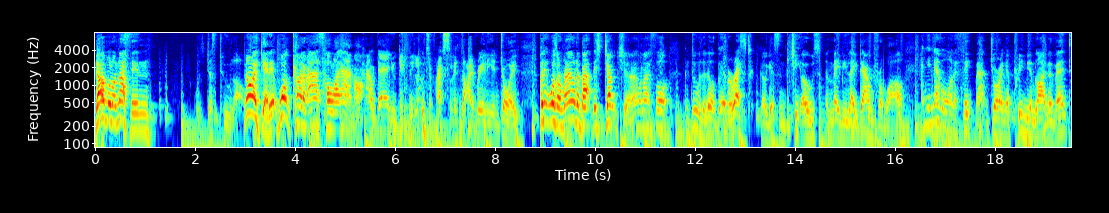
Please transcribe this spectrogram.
Double or nothing just too long. No, I get it. What kind of asshole I am? Oh, how dare you give me loads of wrestling that I really enjoyed. But it was around about this juncture when I thought I could do with a little bit of a rest. Go get some Cheetos and maybe lay down for a while. And you never want to think that during a premium live event.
